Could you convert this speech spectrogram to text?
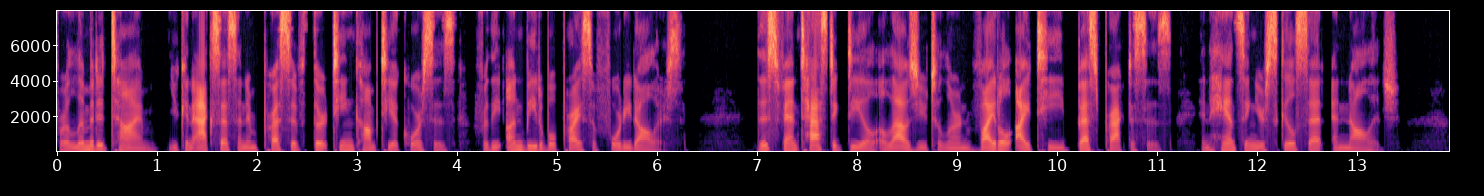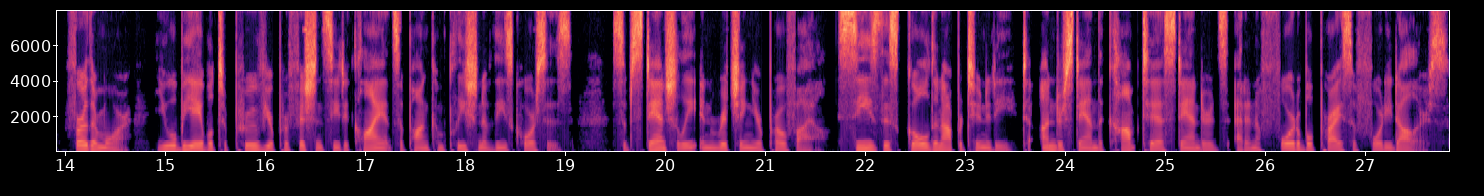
For a limited time, you can access an impressive 13 CompTIA courses for the unbeatable price of $40. This fantastic deal allows you to learn vital IT best practices, enhancing your skill set and knowledge. Furthermore, you will be able to prove your proficiency to clients upon completion of these courses, substantially enriching your profile. Seize this golden opportunity to understand the CompTIA standards at an affordable price of $40.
